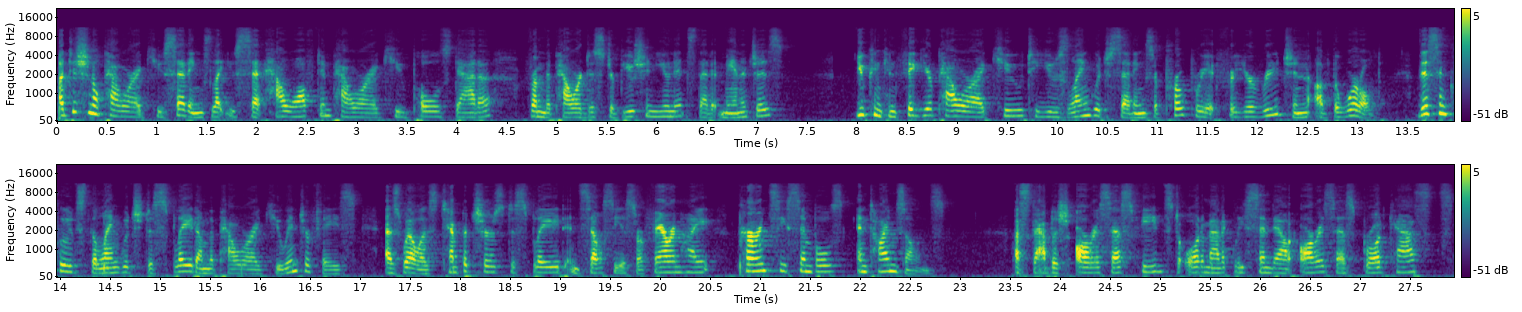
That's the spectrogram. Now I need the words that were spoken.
Additional PowerIQ settings let you set how often PowerIQ pulls data from the power distribution units that it manages, you can configure PowerIQ to use language settings appropriate for your region of the world. This includes the language displayed on the PowerIQ interface, as well as temperatures displayed in Celsius or Fahrenheit, currency symbols, and time zones. establish RSS feeds to automatically send out RSS broadcasts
